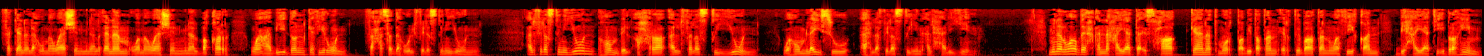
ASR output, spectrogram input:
فكان له مواش من الغنم ومواش من البقر وعبيد كثيرون فحسده الفلسطينيون. الفلسطينيون هم بالأحرى الفلسطيون. وهم ليسوا أهل فلسطين الحاليين. من الواضح أن حياة إسحاق كانت مرتبطة ارتباطا وثيقا بحياة إبراهيم.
